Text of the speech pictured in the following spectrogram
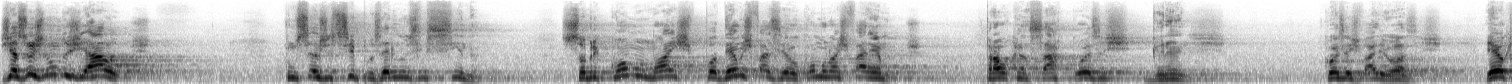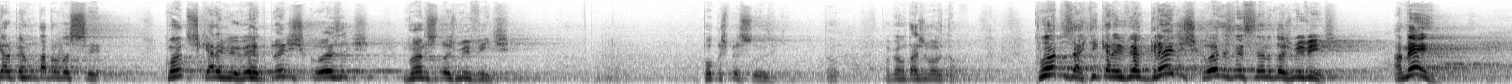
Jesus, num dos diálogos com seus discípulos, ele nos ensina sobre como nós podemos fazer ou como nós faremos para alcançar coisas grandes, coisas valiosas. E aí eu quero perguntar para você: quantos querem viver grandes coisas no ano de 2020? Poucas pessoas aqui. Vou perguntar de novo então. Quantos aqui querem ver grandes coisas nesse ano de 2020? Amém?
